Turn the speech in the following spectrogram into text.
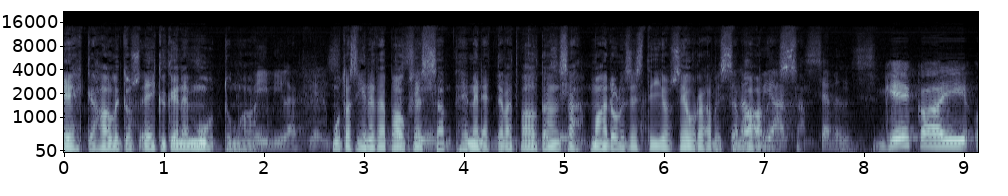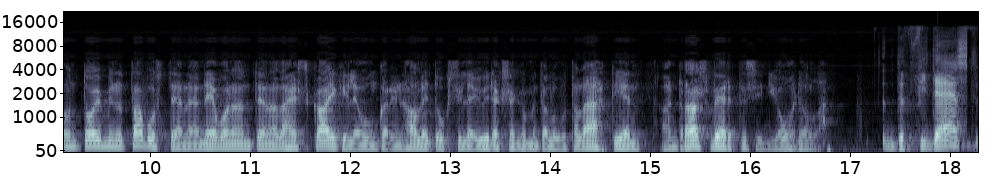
Ehkä hallitus ei kykene muuttumaan, mutta siinä tapauksessa he menettävät valtansa mahdollisesti jo seuraavissa vaaleissa. GKI on toiminut avustajana ja neuvonantajana lähes kaikille Unkarin hallituksille 90-luvulta lähtien Andras Vertesin johdolla. The Fidesz,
